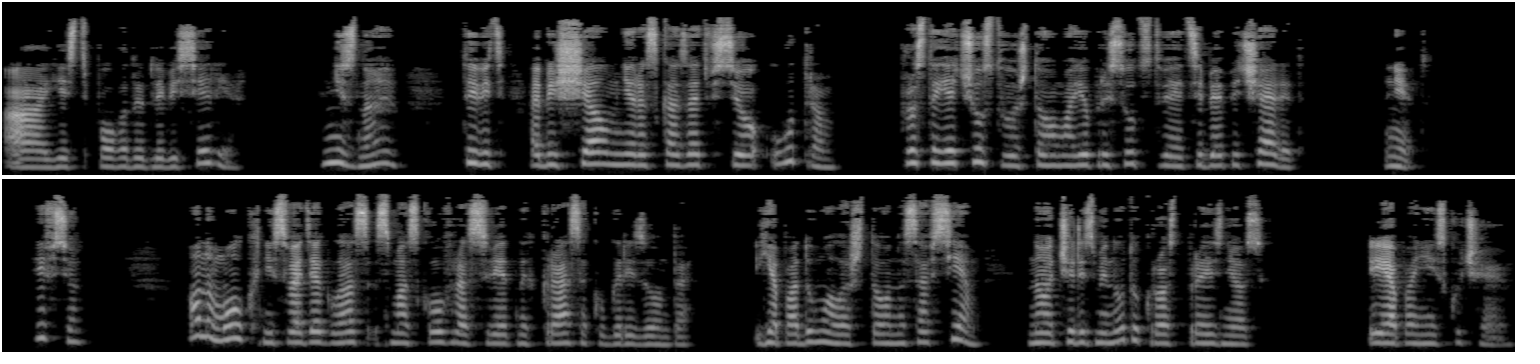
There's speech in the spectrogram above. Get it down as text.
А есть поводы для веселья?» «Не знаю. Ты ведь обещал мне рассказать все утром. Просто я чувствую, что мое присутствие тебя печалит». «Нет». И все. Он умолк, не сводя глаз с мазков рассветных красок у горизонта. Я подумала, что он совсем, но через минуту Крост произнес. «Я по ней скучаю.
